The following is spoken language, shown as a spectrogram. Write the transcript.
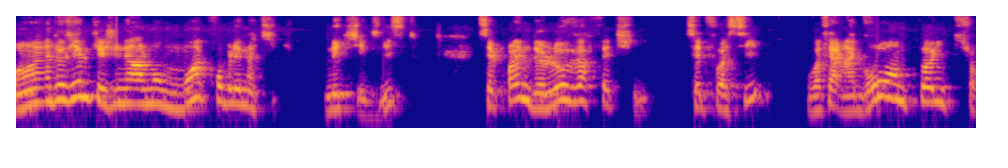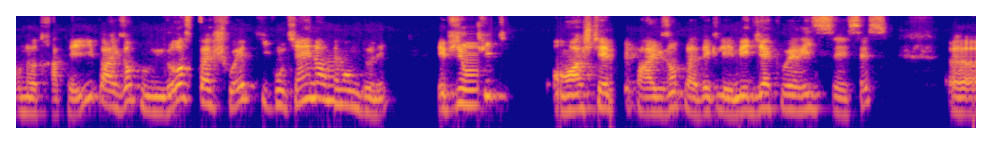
on en a un deuxième qui est généralement moins problématique, mais qui existe. C'est le problème de l'overfetching. Cette fois-ci, on va faire un gros endpoint sur notre API, par exemple, une grosse page web qui contient énormément de données. Et puis ensuite, en HTML, par exemple, avec les media queries CSS, euh,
